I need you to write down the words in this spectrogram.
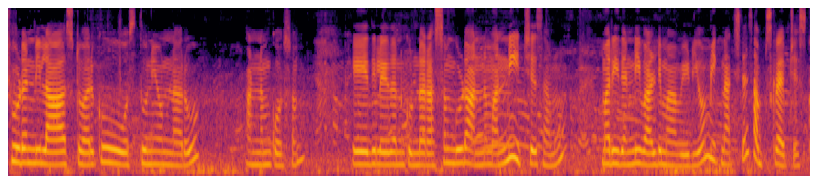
చూడండి లాస్ట్ వరకు వస్తూనే ఉన్నారు అన్నం కోసం. ఏది లేదనుకుండా రసం కూడా అన్నం అన్నీ ఇచ్చేసాము. మరి ఇదండి ఇవాళ మా వీడియో. మీకు నచ్చితే సబ్స్క్రైబ్ చేసుకోండి.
